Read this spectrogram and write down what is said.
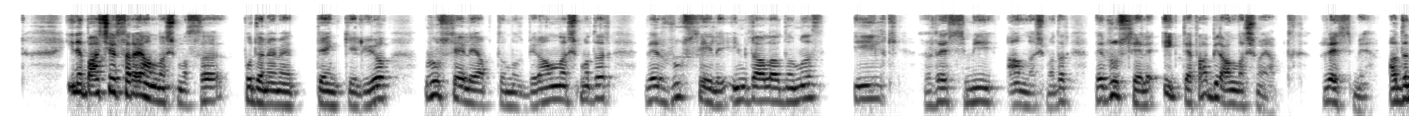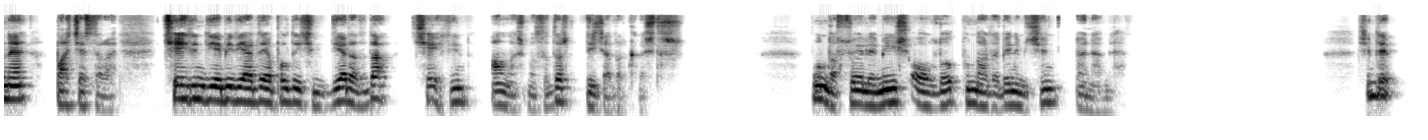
Yine Bahçesaray Anlaşması bu döneme denk geliyor. Rusya ile yaptığımız bir anlaşmadır ve Rusya ile imzaladığımız ilk resmi anlaşmadır ve Rusya ile ilk defa bir anlaşma yaptık. Resmi. Adı ne? Bahçesaray. Çehrin diye bir yerde yapıldığı için diğer adı da Çehrin Anlaşmasıdır diyeceğiz arkadaşlar. Bunu da söylemiş olduk. Bunlar da benim için önemli. Şimdi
